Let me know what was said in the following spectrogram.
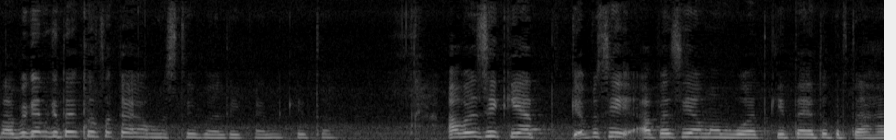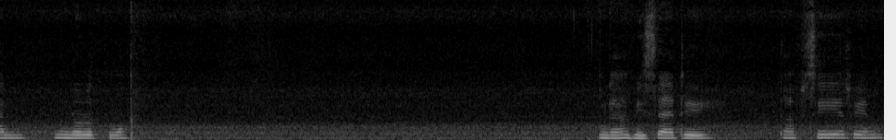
Tapi kan kita itu kayak mesti balikan kita apa sih kiat apa sih apa sih yang membuat kita itu bertahan menurutmu? Nggak bisa ditafsirin.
